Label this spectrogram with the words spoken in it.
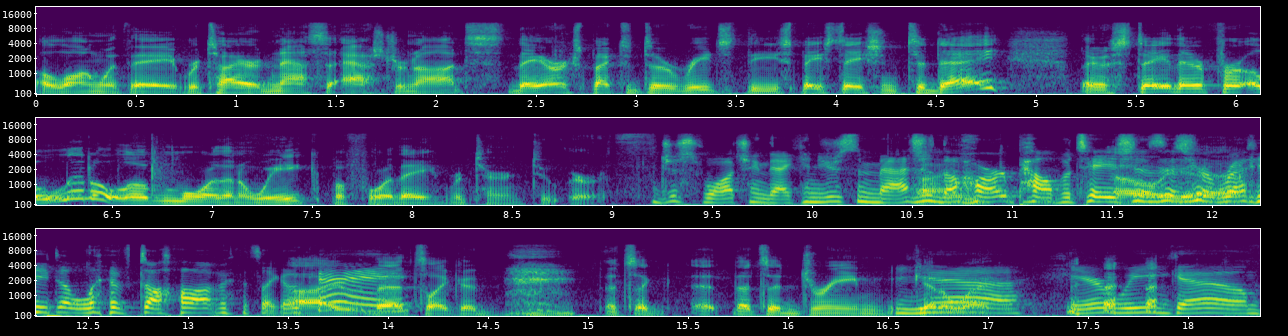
along with a retired NASA astronaut. They are expected to reach the space station today. They're going to stay there for a little more than a week before they return to Earth. Just watching that, can you just imagine the heart palpitations oh, as yeah. you're ready to lift off? It's like, okay. I, that's like a, that's a, that's a dream getaway. Yeah, here we go.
